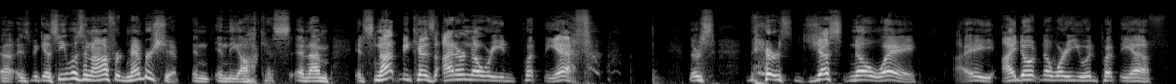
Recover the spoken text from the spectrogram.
uh, is because he wasn't offered membership in, in the AUKUS. And I'm, it's not because I don't know where you'd put the F. there's, there's just no way. I, I don't know where you would put the F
